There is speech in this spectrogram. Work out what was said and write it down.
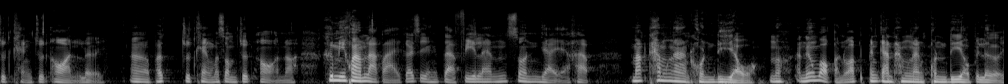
จุดแข็งจุดอ่อนเลยเออจุดแข็งผสมจุดอ่อนเนาะคือมีความหลากหลายก็จริงแต่ฟรีแลนซ์ส่วนใหญ่อะครับ มักทำงานคนเดียวเนาะอันนี้ต้องบอกก่อนว่าเป็นการทำงานคนเดียวไปเลย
